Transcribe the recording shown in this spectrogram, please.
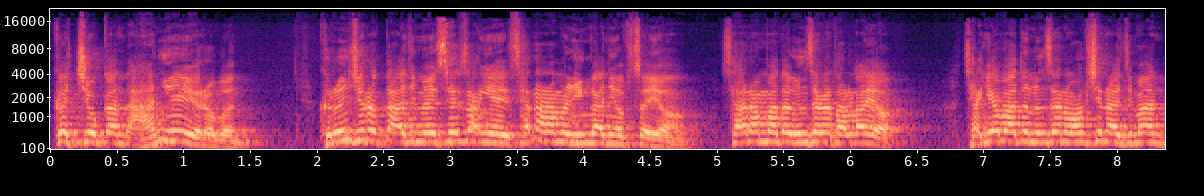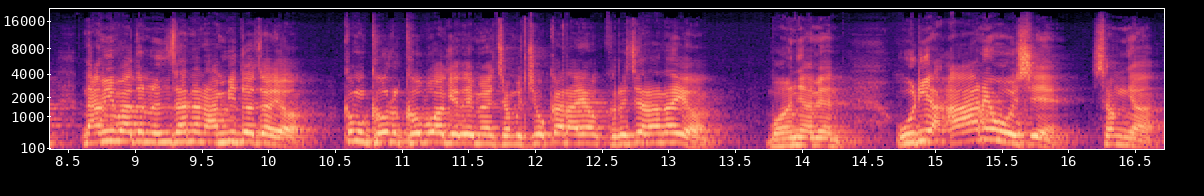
그 지옥간 아니에요 여러분 그런 식으로 따지면 세상에 살아남을 인간이 없어요 사람마다 은사가 달라요 자기가 받은 은사는 확신하지만 남이 받은 은사는 안 믿어져요. 그럼 그걸 거부하게 되면 전부 지옥 가나요? 그러질 않아요. 뭐냐면 우리 안에 오신 성령,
